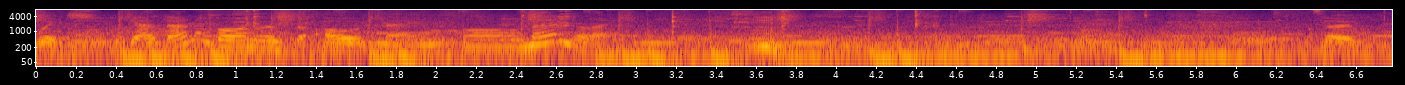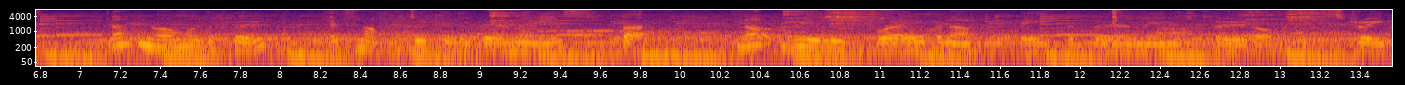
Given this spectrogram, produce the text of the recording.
which Yadanabon was the old name for Mandalay. Hmm. So, nothing wrong with the food. It's not particularly Burmese, but not really brave enough to eat the Burmese food off the street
